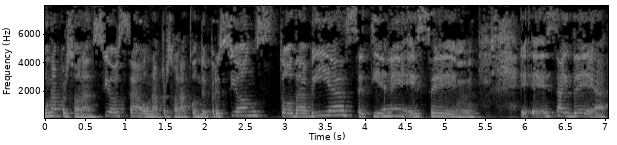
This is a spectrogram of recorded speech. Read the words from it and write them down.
una persona ansiosa, una persona con depresión, todavía se tiene ese, e-, esa idea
